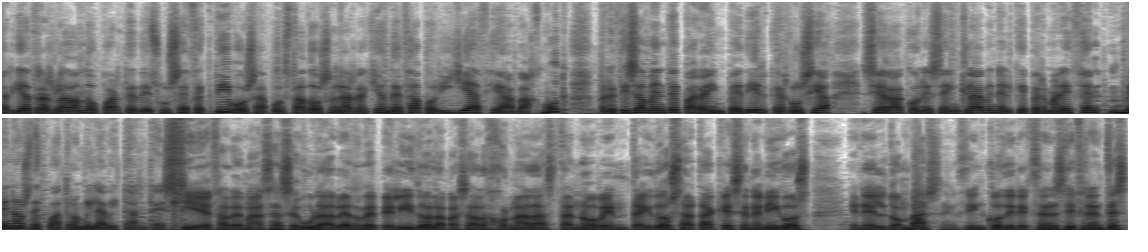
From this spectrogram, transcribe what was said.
estaría trasladando parte de sus efectivos apostados en la región de Zaporilla hacia Bakhmut, precisamente para impedir que Rusia se haga con ese enclave en el que permanecen menos de 4.000 habitantes. Kiev además asegura haber repelido la pasada jornada hasta 92 ataques enemigos en el Donbass, en cinco direcciones diferentes,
